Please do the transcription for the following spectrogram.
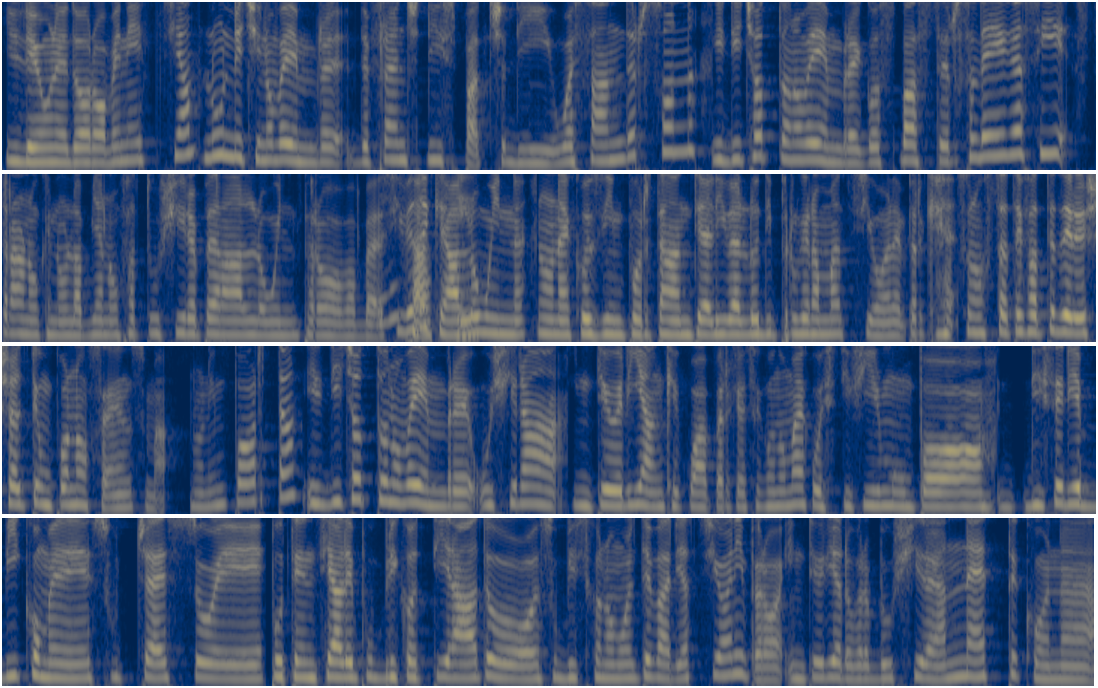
il Leone d'Oro a Venezia. L'11 novembre The French Dispatch di Wes Anderson. Il 18 novembre Ghostbusters Legacy. Strano che non l'abbiano fatto uscire per Halloween, però vabbè, si vede che Infatti. Halloween non è così importante a livello di programmazione perché sono state fatte delle scelte un po' no sense, ma non importa. Il 18 novembre uscirà in teoria anche qua perché secondo me questi film un po' di serie B come successo e potenziale pubblico attirato subiscono molte variazioni, però in teoria dovrebbe uscire Annette con eh,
